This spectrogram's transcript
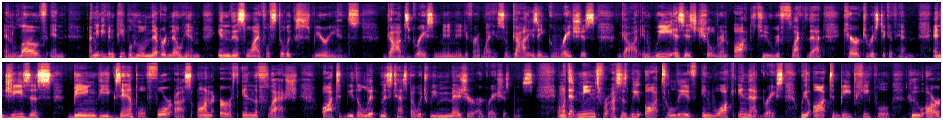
and love. And I mean, even people who will never know him in this life will still experience God's grace in many, many different ways. So God is a gracious God, and we as his children ought to reflect that characteristic of him. And Jesus, being the example for us on earth in the flesh, ought to be the litmus test by which we measure our graciousness. And what that means for us is we ought to live and walk in that grace. We ought to be people who are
